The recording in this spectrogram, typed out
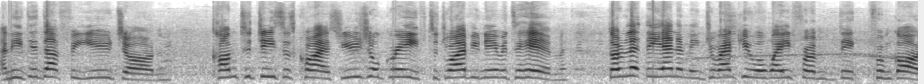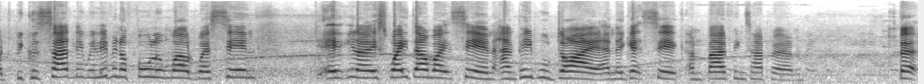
And He did that for you, John. Come to Jesus Christ. Use your grief to drive you nearer to Him. Don't let the enemy drag you away from the, from God, because sadly we live in a fallen world where sin, it, you know, it's weighed down by its sin, and people die and they get sick and bad things happen. But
